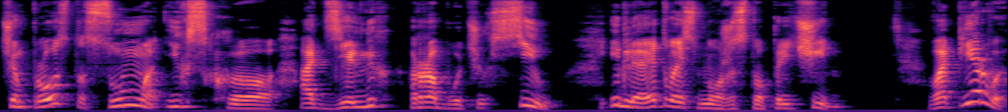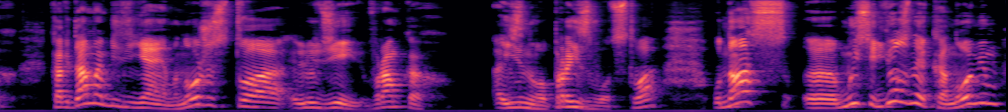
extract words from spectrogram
чем просто сумма их отдельных рабочих сил. И для этого есть множество причин. Во-первых, когда мы объединяем множество людей в рамках единого производства, у нас э, мы серьезно экономим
